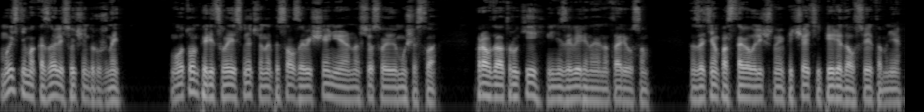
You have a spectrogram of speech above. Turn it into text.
Мы с ним оказались очень дружны. Вот он перед своей смертью написал завещание на все свое имущество, правда от руки и незаверенное нотариусом. Затем поставил личную печать и передал все это мне.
